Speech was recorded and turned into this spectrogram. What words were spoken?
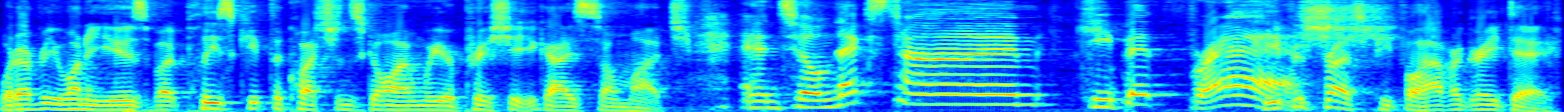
whatever you want to use. But please keep the questions going. We appreciate you guys so much. Until next time, keep it fresh. Keep it fresh, people. Have a great day.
